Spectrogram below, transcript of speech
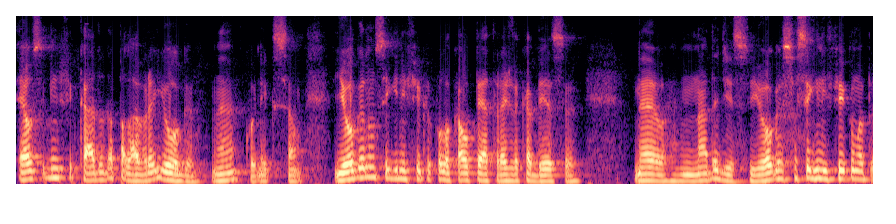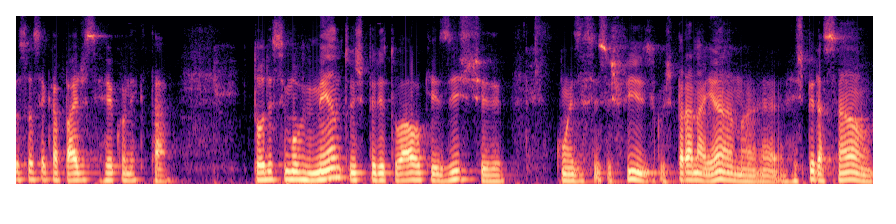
é o significado da palavra yoga, né, conexão. Yoga não significa colocar o pé atrás da cabeça né? Nada disso. Yoga só significa uma pessoa ser capaz de se reconectar. Todo esse movimento espiritual que existe com exercícios físicos, pranayama, é, respiração,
